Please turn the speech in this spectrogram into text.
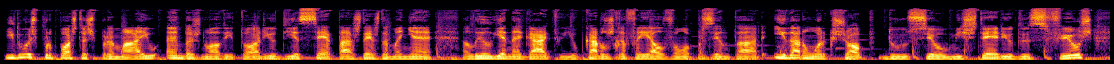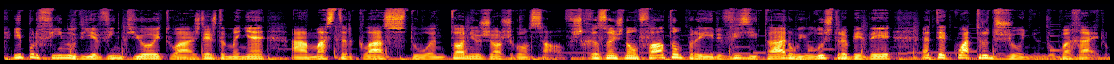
e duas propostas para maio, ambas no auditório. Dia 7 às 10 da manhã, a Liliana Gaito e o Carlos Rafael vão apresentar e dar um workshop do seu Mistério de Cefeus. E por fim, no dia 28 às 10 da manhã, há a masterclass do António Jorge Gonçalves. Razões não faltam para ir visitar o Ilustra BD até 4 de junho, no Barreiro.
